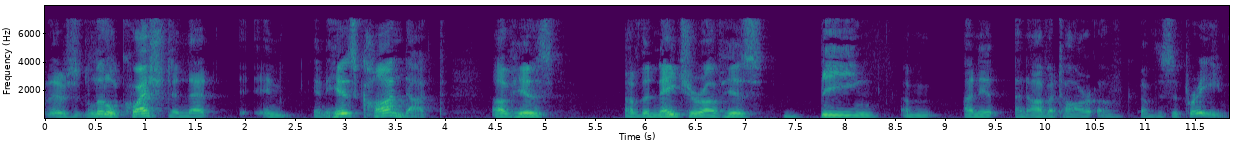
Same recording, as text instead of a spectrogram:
There's little question that in in his conduct of his of the nature of his being um, an, an avatar of, of the Supreme.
